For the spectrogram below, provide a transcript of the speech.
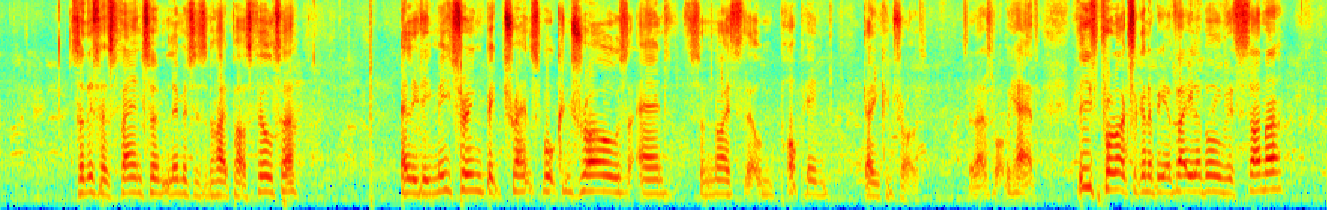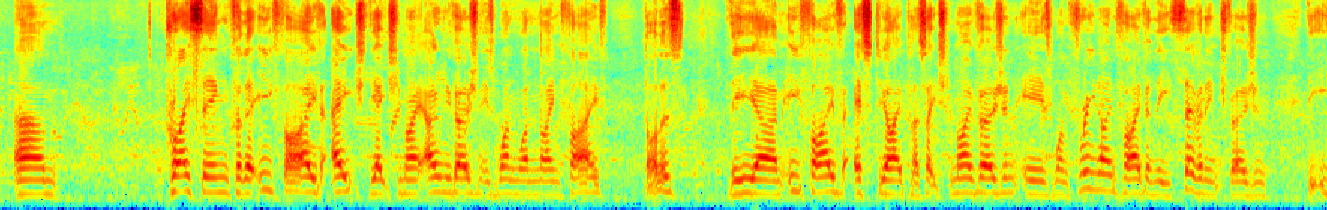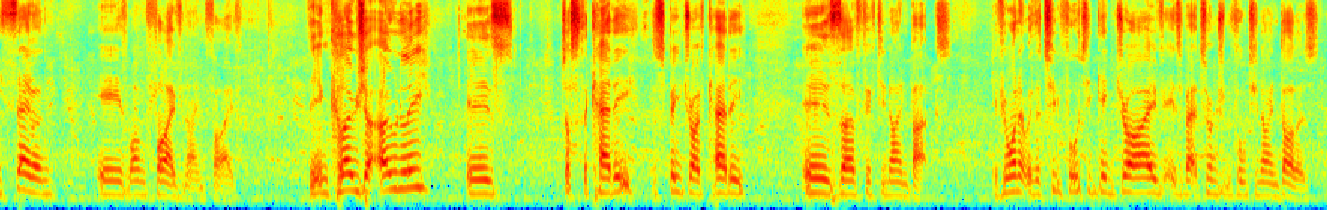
so this has phantom, limiters and high pass filter, LED metering, big transport controls, and some nice little pop-in gain controls. So that's what we have. These products are going to be available this summer. Um, pricing for the E5H, the HDMI only version, is $1195. The um, E5 SDI plus HDMI version is 1395 and the 7 inch version, the E7, is 1595. The enclosure only is just the caddy, the speed drive caddy is uh, 59 bucks. If you want it with a 240 gig drive, it's about $249.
